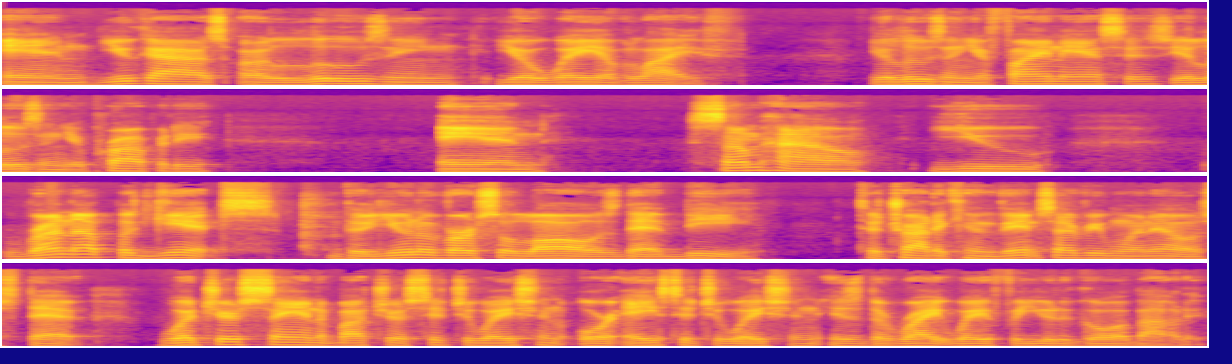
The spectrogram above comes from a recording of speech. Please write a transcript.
and you guys are losing your way of life. You're losing your finances, you're losing your property, and somehow you run up against the universal laws that be to try to convince everyone else that what you're saying about your situation or a situation is the right way for you to go about it.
